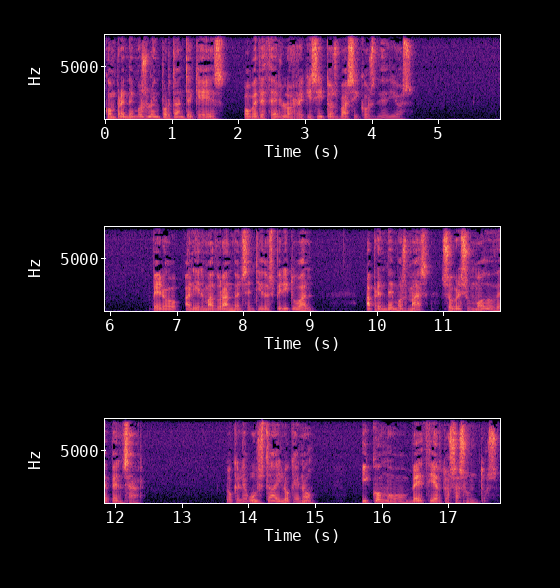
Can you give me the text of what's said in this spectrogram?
comprendemos lo importante que es obedecer los requisitos básicos de Dios pero al ir madurando en sentido espiritual, aprendemos más sobre su modo de pensar, lo que le gusta y lo que no, y cómo ve ciertos asuntos.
